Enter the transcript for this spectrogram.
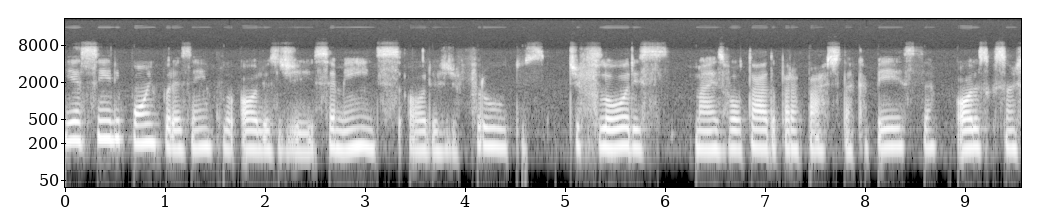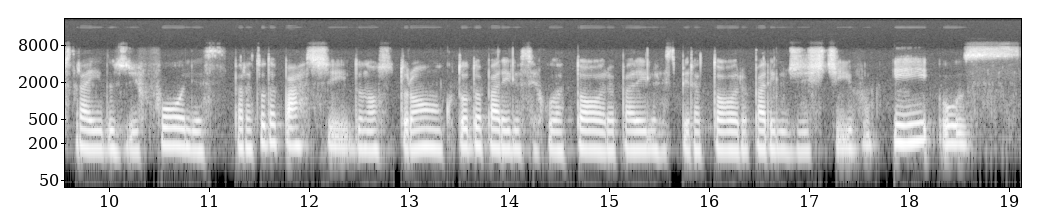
E assim ele põe, por exemplo, óleos de sementes, óleos de frutos, de flores, mais voltado para a parte da cabeça, óleos que são extraídos de folhas para toda a parte do nosso tronco, todo o aparelho circulatório, aparelho respiratório, aparelho digestivo e os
